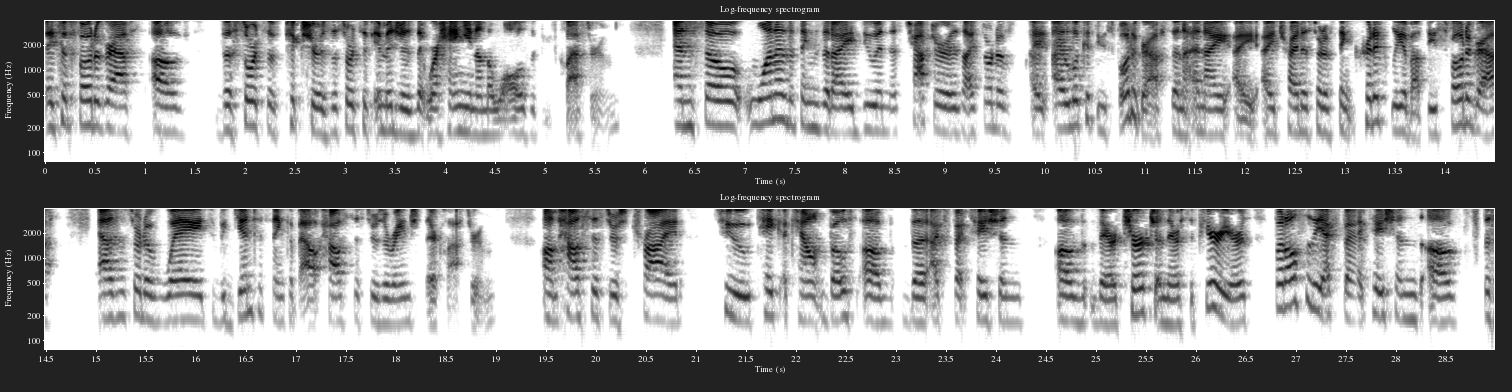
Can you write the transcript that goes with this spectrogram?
They took photographs of the sorts of pictures, the sorts of images that were hanging on the walls of these classrooms. And so one of the things that I do in this chapter is I sort of I, I look at these photographs and, and I, I, I try to sort of think critically about these photographs as a sort of way to begin to think about how sisters arranged their classrooms, um, how sisters tried to take account both of the expectations of their church and their superiors, but also the expectations of the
